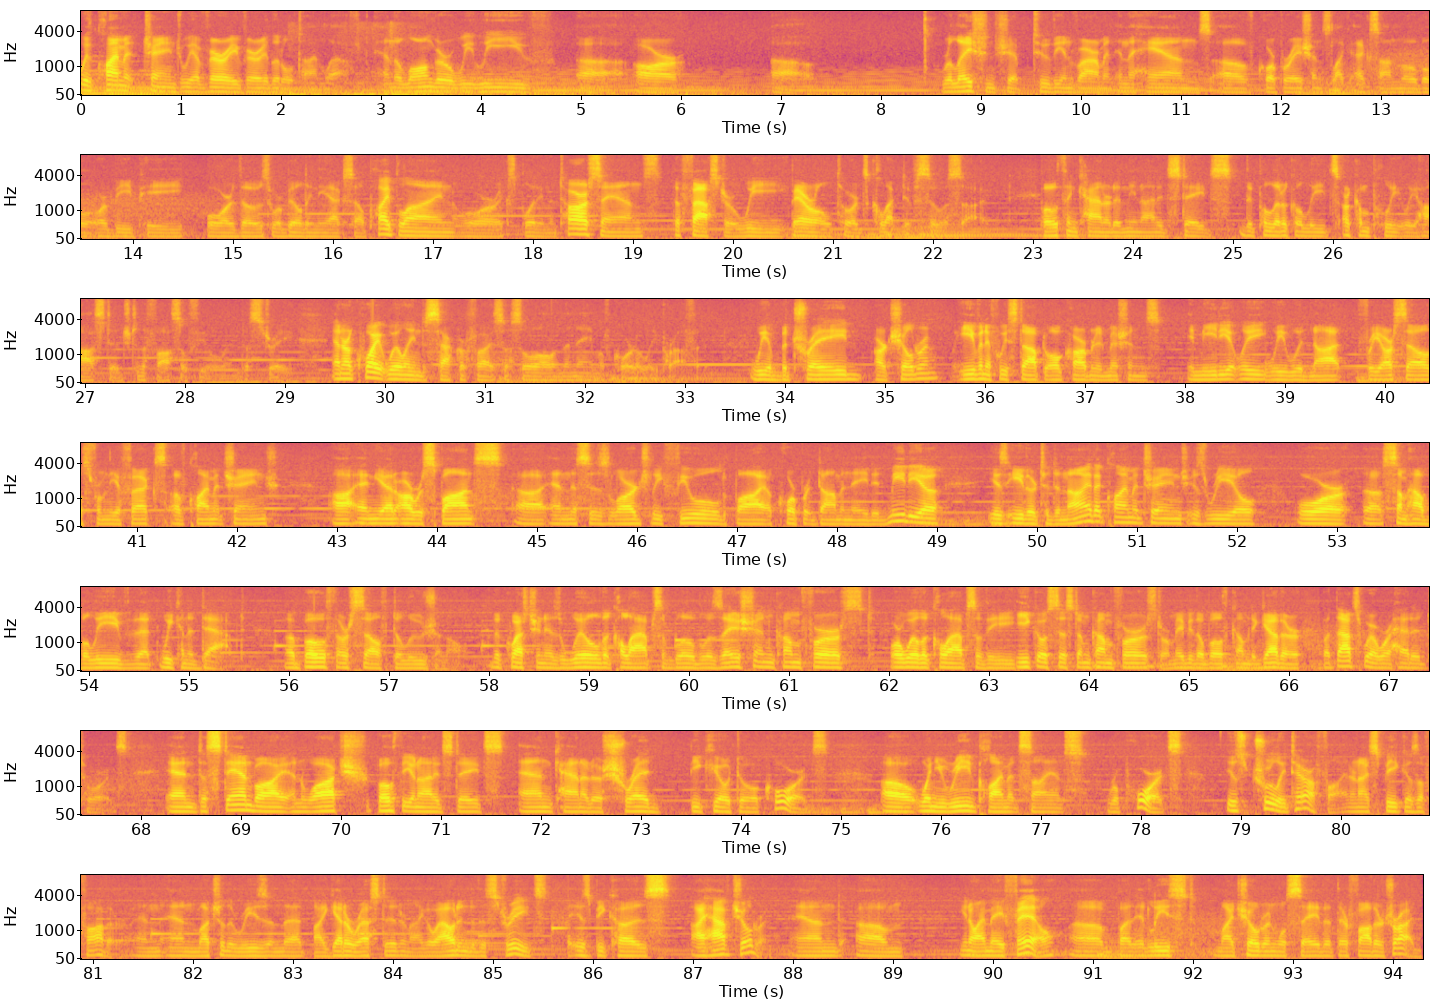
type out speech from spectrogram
With climate change, we have very, very little time left. And the longer we leave uh, our uh, relationship to the environment in the hands of corporations like ExxonMobil or BP or those who are building the XL pipeline or exploiting the tar sands, the faster we barrel towards collective suicide. Both in Canada and the United States, the political elites are completely hostage to the fossil fuel industry and are quite willing to sacrifice us all in the name of quarterly profit. We have betrayed our children. Even if we stopped all carbon emissions immediately, we would not free ourselves from the effects of climate change. Uh, and yet our response, uh, and this is largely fueled by a corporate dominated media, is either to deny that climate change is real or uh, somehow believe that we can adapt. Uh, both are self-delusional. The question is, will the collapse of globalization come first? Or will the collapse of the ecosystem come first? Or maybe they'll both come together. But that's where we're headed towards. And to stand by and watch both the United States and Canada shred the Kyoto Accords, uh, when you read climate science reports, is truly terrifying. And I speak as a father. And, and much of the reason that I get arrested and I go out into the streets is because I have children. And, um, you know, I may fail, uh, but at least my children will say that their father tried.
